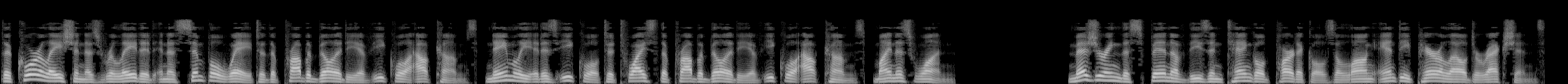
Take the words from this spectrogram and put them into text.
The correlation is related in a simple way to the probability of equal outcomes, namely it is equal to twice the probability of equal outcomes, minus 1. Measuring the spin of these entangled particles along anti-parallel directions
